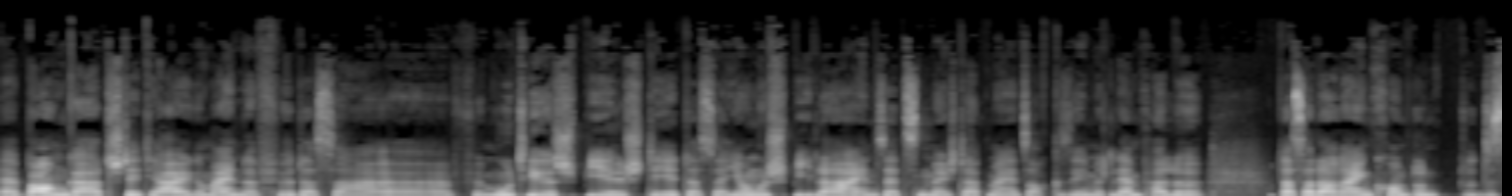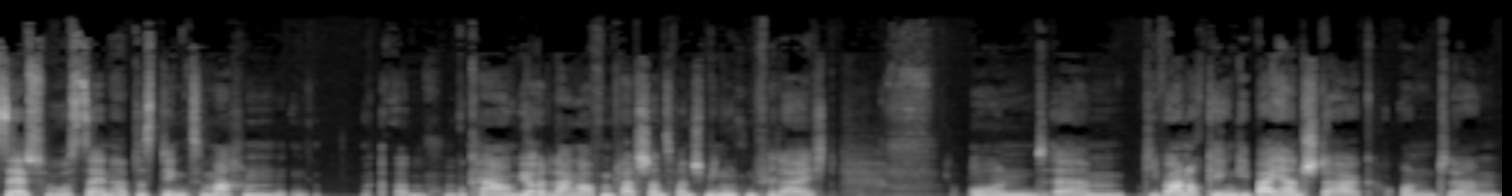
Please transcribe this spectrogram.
Äh, Baumgart steht ja allgemein dafür, dass er äh, für mutiges Spiel steht, dass er junge Spieler einsetzen möchte. Hat man jetzt auch gesehen mit Lemperle, dass er da reinkommt und das Selbstbewusstsein hat, das Ding zu machen. Ähm, keine Ahnung, wie lange auf dem Platz stand, 20 Minuten vielleicht. Und ähm, die waren auch gegen die Bayern stark. Und ähm,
